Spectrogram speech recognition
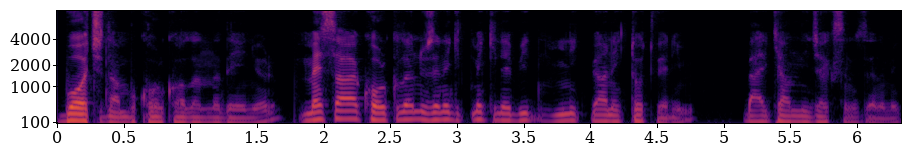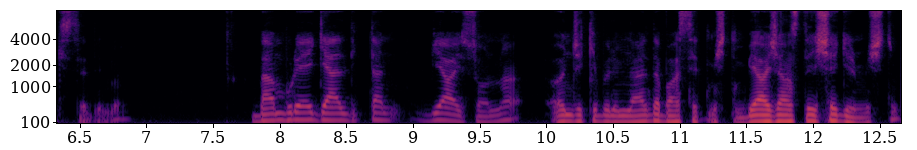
Bu açıdan bu korku alanına değiniyorum. Mesela korkuların üzerine gitmek ile bir minik bir anekdot vereyim. Belki anlayacaksınız ne demek istediğimi. Ben buraya geldikten bir ay sonra önceki bölümlerde bahsetmiştim. Bir ajansta işe girmiştim.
